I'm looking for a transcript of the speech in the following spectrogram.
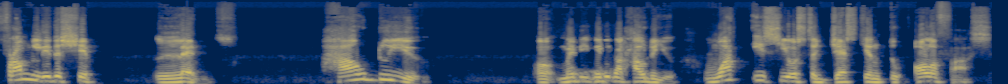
from leadership lens, how do you, or maybe maybe not how do you, what is your suggestion to all of us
